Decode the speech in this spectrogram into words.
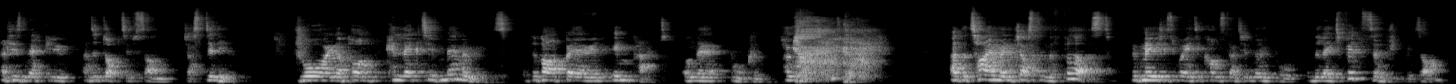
and his nephew and adoptive son Justinian drawing upon collective memories of the barbarian impact on their Balkan homeland. At the time when Justin I had made his way to Constantinople in the late 5th century, for example,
